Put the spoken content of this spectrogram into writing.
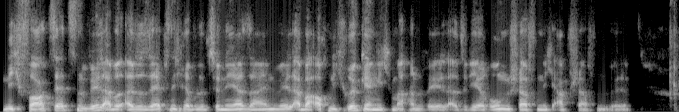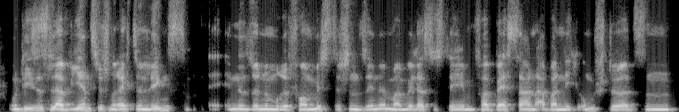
nicht fortsetzen will, aber also selbst nicht revolutionär sein will, aber auch nicht rückgängig machen will, also die Errungenschaften nicht abschaffen will. Und dieses Lavieren zwischen rechts und links in so einem reformistischen Sinne, man will das System verbessern, aber nicht umstürzen.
